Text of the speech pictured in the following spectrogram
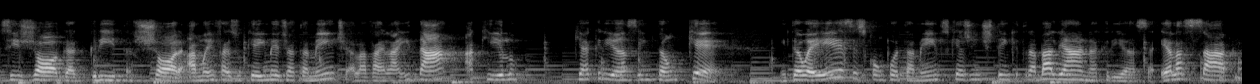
se joga, grita, chora. A mãe faz o que imediatamente? Ela vai lá e dá aquilo que a criança então quer. Então é esses comportamentos que a gente tem que trabalhar na criança. Ela sabe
